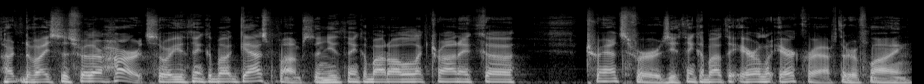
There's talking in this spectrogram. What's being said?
heart devices for their hearts, or you think about gas pumps, and you think about all electronic uh, transfers. You think about the air, aircraft that are flying.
